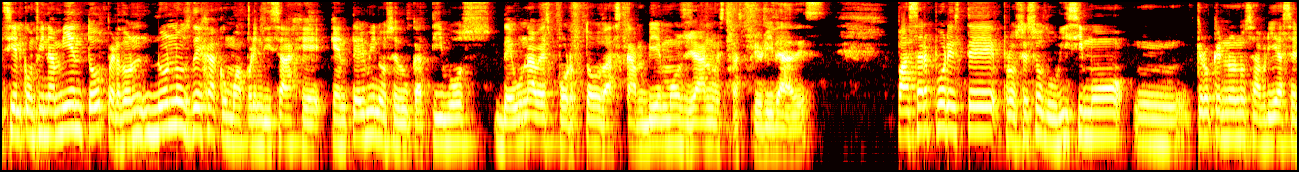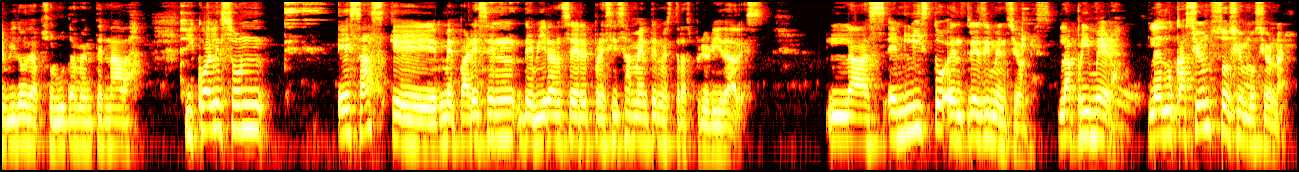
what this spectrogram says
si el confinamiento, perdón, no nos deja como aprendizaje que en términos educativos de una vez por todas cambiemos ya nuestras prioridades, pasar por este proceso durísimo mm, creo que no nos habría servido de absolutamente nada. ¿Y cuáles son esas que me parecen debieran ser precisamente nuestras prioridades? Las enlisto en tres dimensiones. La primera, la educación socioemocional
